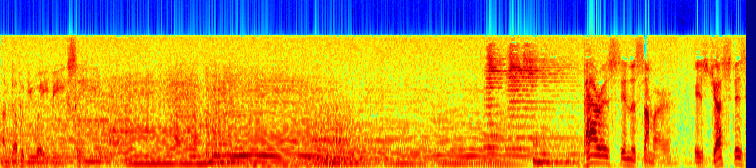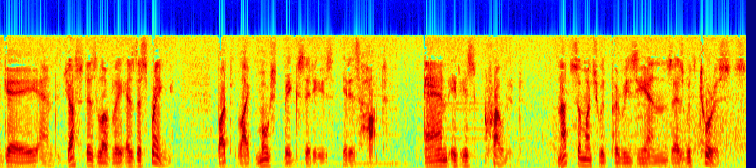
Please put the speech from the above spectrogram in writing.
on WABC. Paris in the summer is just as gay and just as lovely as the spring. But like most big cities, it is hot. And it is crowded. Not so much with Parisians as with tourists,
